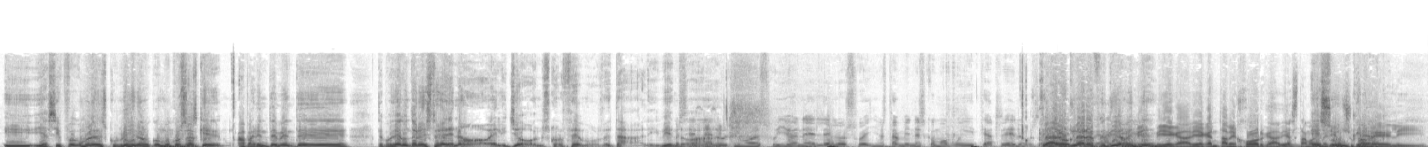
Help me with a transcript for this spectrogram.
Y, y así fue como lo descubrí, ¿no? Como cosas que aparentemente te podía contar una historia de, no, él y yo nos conocemos, de tal, y viendo... Pues en el último suyo, en el de los sueños, también es como muy teatrero. ¿sabes? Claro, claro, efectivamente. Mi- Miguel cada día canta mejor, cada día está más Es metido en un su crack. papel y...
